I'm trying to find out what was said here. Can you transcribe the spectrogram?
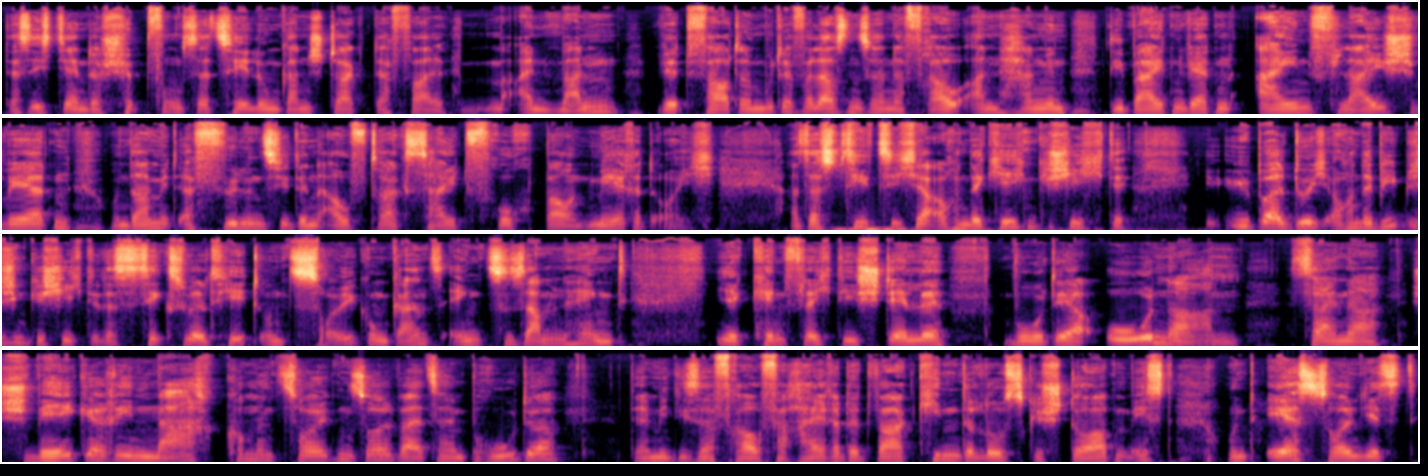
Das ist ja in der Schöpfungserzählung ganz stark der Fall. Ein Mann wird Vater und Mutter verlassen, seiner Frau anhangen, die beiden werden ein Fleisch werden und damit erfüllen sie den Auftrag, seid fruchtbar und mehret euch. Also das zieht sich ja auch in der Kirchengeschichte, überall durch, auch in der biblischen Geschichte, dass Sexualität und Zeugung ganz eng zusammenhängt. Ihr kennt vielleicht die Stelle, wo der Onan seiner Schwägerin Nachkommen zeugen soll, weil sein Bruder, der mit dieser Frau verheiratet war, kinderlos gestorben ist. Und er soll jetzt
